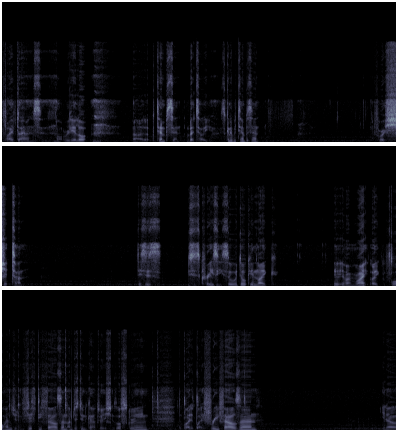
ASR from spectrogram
5 diamonds, not really a lot. Uh, look, 10%, what I tell you? It's gonna be 10% for a shit ton. This is this is crazy. So we're talking like, if I'm right, like 450,000. I'm just doing the calculations off screen, divided by 3,000. You know,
